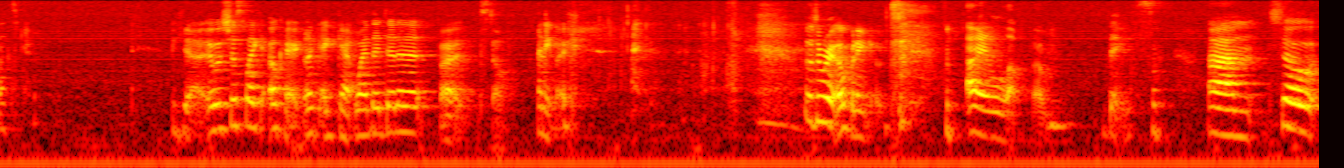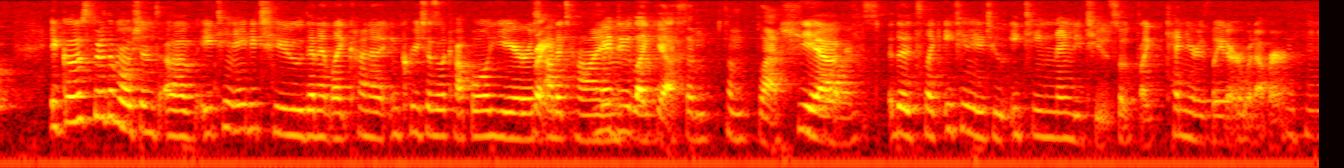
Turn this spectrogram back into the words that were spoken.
That's true. yeah. It was just like, okay, like I get why they did it, but still. Anyway, those are my opening notes. I love them. Thanks. Um, so it goes through the motions of 1882, then it like kind of increases a couple years Right. at a time. They do like yeah, some some flash Yeah. forwards. It's like 1882, 1892, so it's like 10 years later or whatever. Mhm.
